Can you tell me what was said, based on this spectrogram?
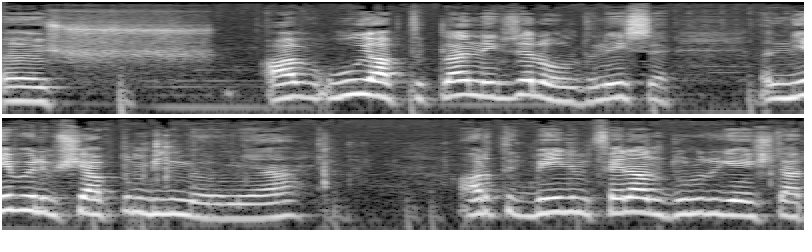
E, Abi U yaptık lan ne güzel oldu neyse. Yani niye böyle bir şey yaptım bilmiyorum ya. Artık beynim falan durdu gençler.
